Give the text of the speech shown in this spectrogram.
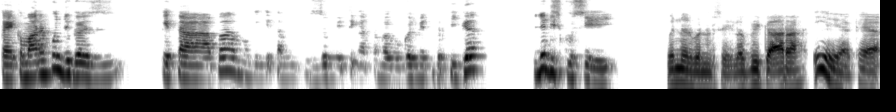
kayak kemarin pun juga kita apa mungkin kita Zoom meeting atau nggak Google Meet bertiga ini diskusi Benar-benar sih. Lebih ke arah iya ya kayak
